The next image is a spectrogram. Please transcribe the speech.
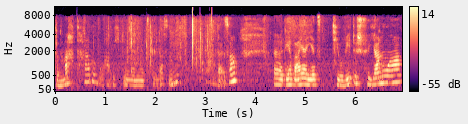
gemacht habe. Wo habe ich den denn jetzt gelassen? Da ist er. Äh, der war ja jetzt theoretisch für Januar.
